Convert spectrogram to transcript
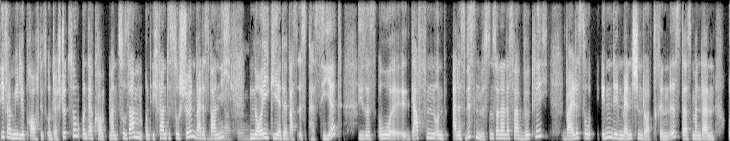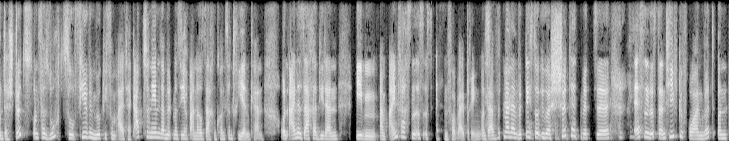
die Familie braucht jetzt Unterstützung und da kommt man zusammen. Und ich fand es so schön, weil es war nicht schön. Neugierde, was ist passiert dieses oh, äh, Gaffen und alles wissen müssen, sondern das war wirklich, weil es so in den Menschen dort drin ist, dass man dann unterstützt und versucht, so viel wie möglich vom Alltag abzunehmen, damit man sich auf andere Sachen konzentrieren kann. Und eine Sache, die dann eben am einfachsten ist, ist Essen vorbeibringen. Und da wird man dann wirklich so überschüttet mit äh, Essen, das dann tiefgefroren wird. Und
